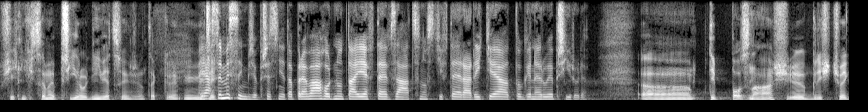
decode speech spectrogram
všichni chceme přírodní věci. Že? Tak Já řek... si myslím, že přesně ta pravá hodnota je v té vzácnosti, v té raritě a to generuje příroda. Uh, ty poznáš, když člověk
